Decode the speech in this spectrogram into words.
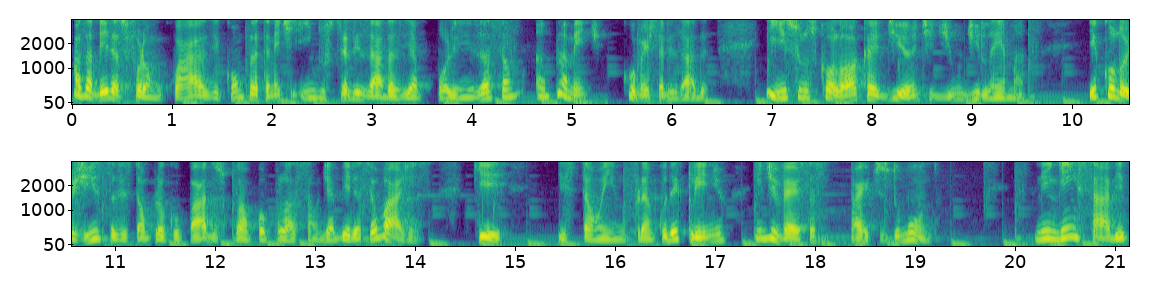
As abelhas foram quase completamente industrializadas e a polinização amplamente comercializada. E isso nos coloca diante de um dilema. Ecologistas estão preocupados com a população de abelhas selvagens, que, estão em um franco declínio em diversas partes do mundo. Ninguém sabe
